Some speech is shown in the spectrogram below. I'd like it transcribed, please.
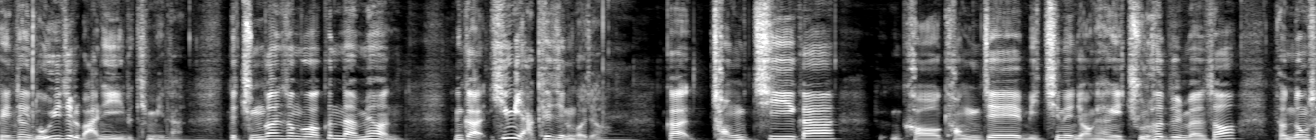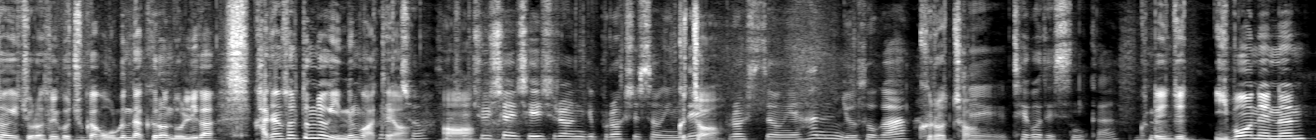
굉장히 노이즈를 많이 일으킵니다. 근데 중간 선거가 끝나면 그러니까 힘이 약해지는 거죠. 네. 그러니까 정치가 거 경제에 미치는 영향이 줄어들면서 변동성이 줄어들고 주가가 오른다 그런 논리가 가장 설득력이 있는 것 같아요. 그렇죠. 어, 사실 주식시장이 제일 싫어하는 게 불확실성인데 그쵸. 불확실성의 한 요소가 그렇죠. 네, 제거됐으니까. 근데 이제 이번에는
